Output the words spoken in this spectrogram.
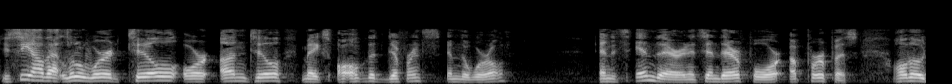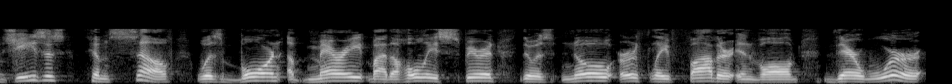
Do you see how that little word till or until makes all the difference in the world? And it's in there, and it's in there for a purpose. Although Jesus himself was born of Mary by the Holy Spirit, there was no earthly father involved. There were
